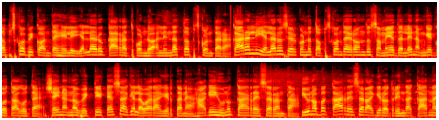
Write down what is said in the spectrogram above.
ತಪ್ಪಿಸ್ಕೋಬೇಕು ಅಂತ ಹೇಳಿ ಎಲ್ಲರೂ ಕಾರ್ ಹತ್ಕೊಂಡು ಅಲ್ಲಿಂದ ತಪ್ಸ್ಕೊಂತಾರ. ಕಾರಲ್ಲಿ ಎಲ್ಲರೂ ಸೇರ್ಕೊಂಡು ತಪ್ಸ್ಕೊಂತ ಇರೋ ಒಂದು ಸಮಯದಲ್ಲೇ ನಮ್ಗೆ ಗೊತ್ತಾಗುತ್ತೆ. ಶೈನ್ ಅನ್ನೋ ವ್ಯಕ್ತಿ ಟೆಸ್ ಆಗಿ ಲವರ್ ಆಗಿರ್ತಾನೆ. ಹಾಗೆ ಇವನು ಕಾರ್ ರೇಸರ್ ಅಂತ. ಇವನೊಬ್ಬ ಕಾರ್ ರೇಸರ್ ಆಗಿರೋದ್ರಿಂದ ಕಾರ್ನ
